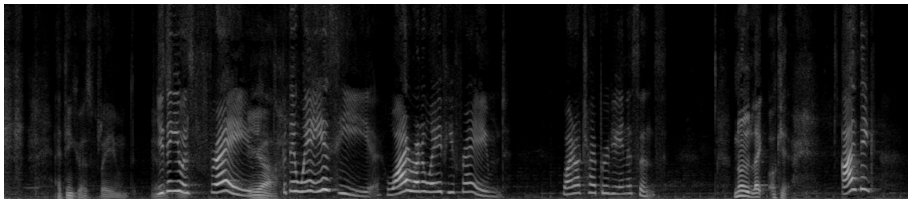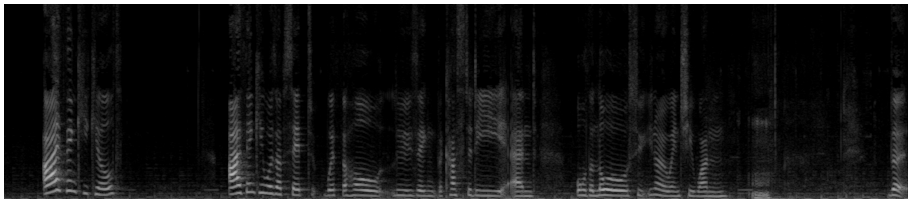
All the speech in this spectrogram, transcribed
I think he was framed. You think he was framed? Yeah. But then where is he? Why run away if you framed? Why not try prove your innocence? no like okay I think I think he killed. I think he was upset with the whole losing the custody and all the lawsuit, you know, when she won Mm. the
